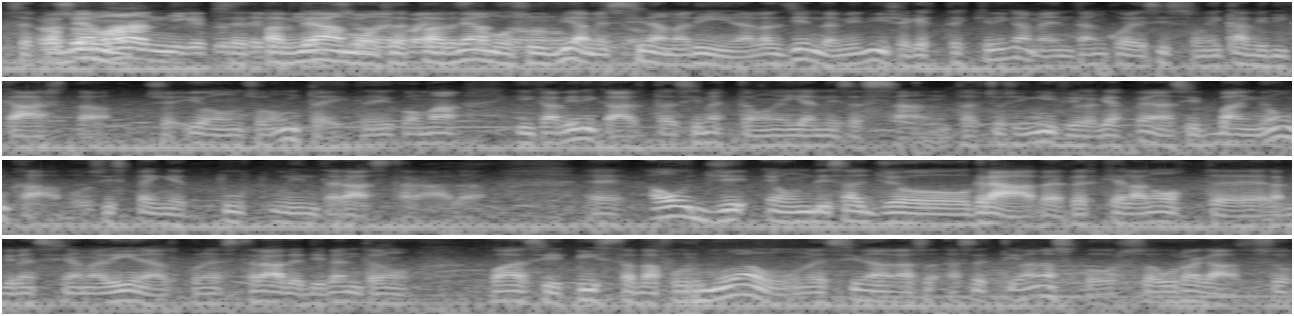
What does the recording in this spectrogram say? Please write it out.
Se Però parliamo, anni che se parliamo, se parliamo su via Messina Marina, l'azienda mi dice che tecnicamente ancora esistono i cavi di carta, cioè io non sono un tecnico, ma i cavi di carta si mettono negli anni 60, ciò significa che appena si bagna un cavo si spegne tutta un'intera strada. Eh, oggi è un disagio grave perché la notte la Bimessina Marina, alcune strade diventano quasi pista da Formula 1 e sino alla, la settimana scorsa un ragazzo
